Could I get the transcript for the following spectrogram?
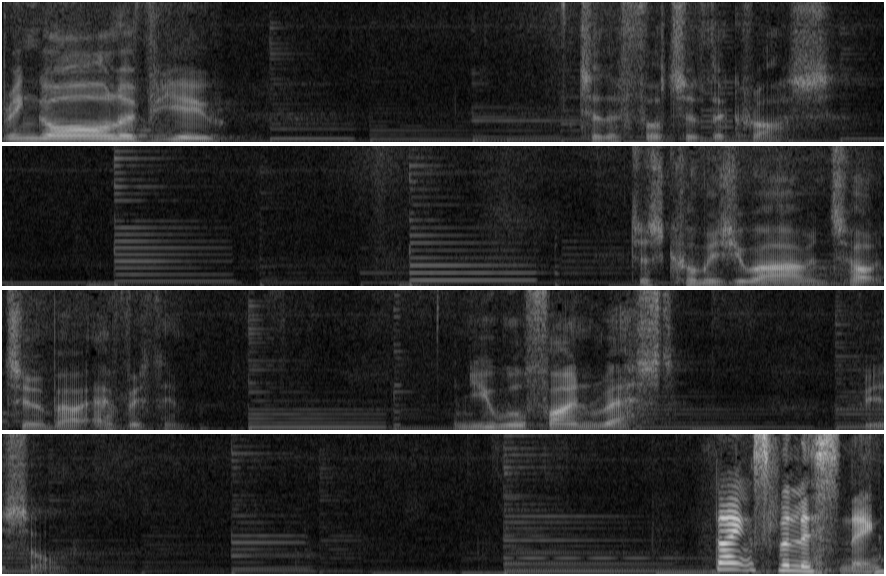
Bring all of you to the foot of the cross. Just come as you are and talk to him about everything. And you will find rest for your soul. Thanks for listening.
